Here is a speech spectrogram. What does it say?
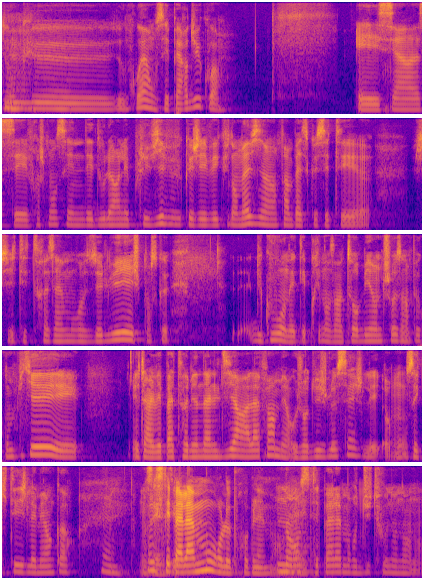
Donc, Mhm. euh, donc ouais, on s'est perdu, quoi. Et c'est, franchement, c'est une des douleurs les plus vives que j'ai vécues dans ma vie. hein. Enfin, parce que c'était, euh, j'étais très amoureuse de lui et je pense que du coup, on était pris dans un tourbillon de choses un peu compliquées et, et j'arrivais pas très bien à le dire à la fin. Mais aujourd'hui, je le sais. Je on s'est quitté, je l'aimais encore. Hmm. Oui, c'était pas l'amour le problème. non, c'était pas l'amour du tout. Non, non, non.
